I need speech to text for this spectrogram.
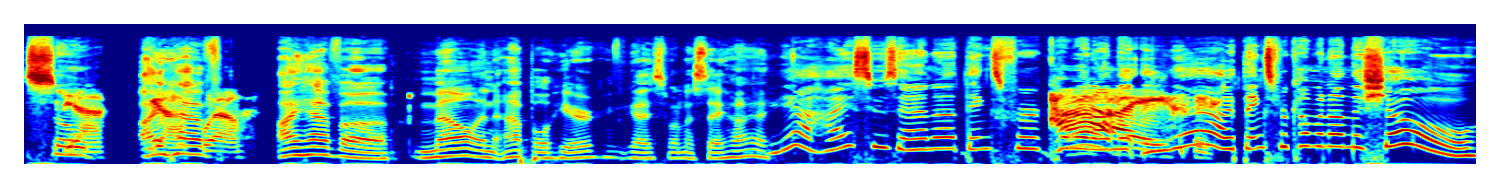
So Yeah, I yeah, have well. I have uh, Mel and Apple here. You guys want to say hi? yeah. Hi, Susana. Thanks for coming on. The, Hi. yeah, thanks for coming on the show.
